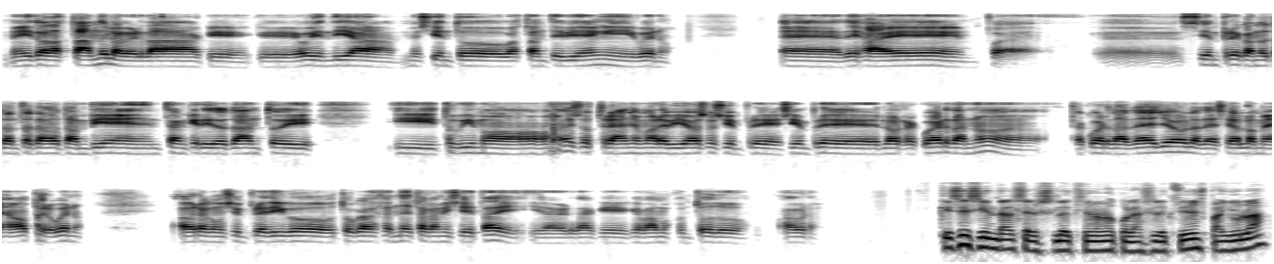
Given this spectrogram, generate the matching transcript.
me he ido adaptando y la verdad que, que hoy en día me siento bastante bien y bueno, eh, de Jaén, pues eh, siempre cuando te han tratado tan bien, te han querido tanto y, y tuvimos esos tres años maravillosos, siempre, siempre los recuerdas, ¿no? Te acuerdas de ellos, les deseas lo mejor, pero bueno, ahora como siempre digo, toca defender esta camiseta y, la verdad que, que, vamos con todo ahora. ¿Qué se siente al ser seleccionado con la selección española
